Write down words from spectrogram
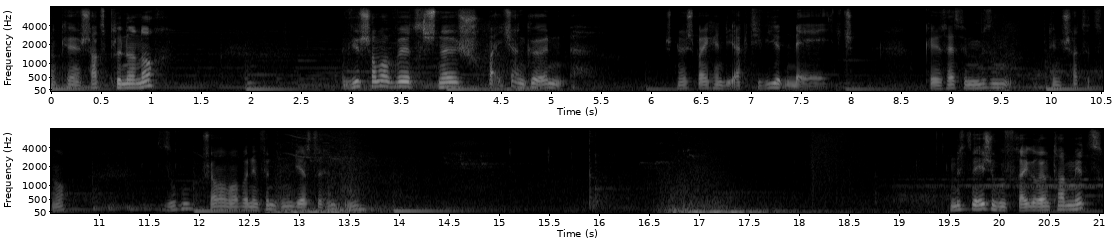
Okay, Schatzplünder noch. Wir schauen mal, ob wir jetzt schnell speichern können. Schnell speichern deaktiviert. Nee. Okay, das heißt, wir müssen den Schatz jetzt noch suchen. Schauen wir mal, ob wir den finden. Der ist da hinten. Müssten wir eh schon gut freigeräumt haben jetzt.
